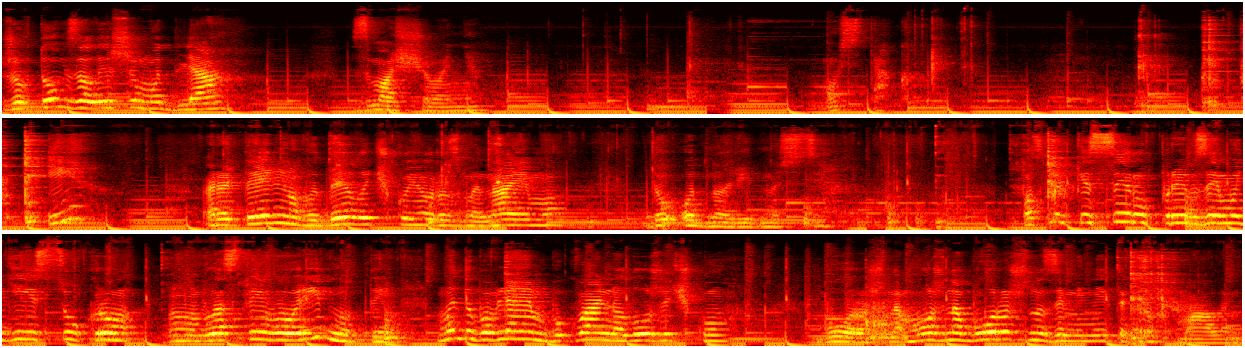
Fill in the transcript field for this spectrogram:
Жовток залишимо для змащування. Ось так. І ретельно виделочкою розминаємо до однорідності. Оскільки сиру при взаємодії з цукром властиво ріднути, ми додаємо буквально ложечку борошна. Можна борошно замінити крохмалем.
